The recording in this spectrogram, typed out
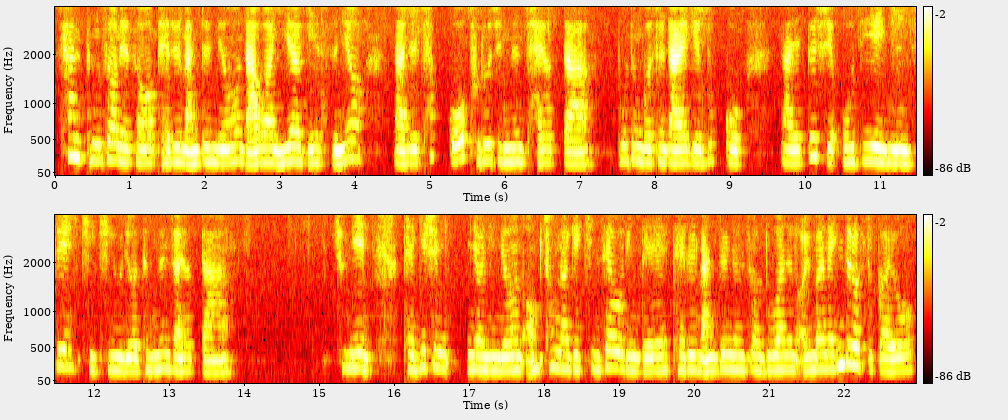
산 등선에서 배를 만들며 나와 이야기했으며 나를 찾고 부르짖는 자였다. 모든 것을 나에게 묻고 나의 뜻이 어디에 있는지 귀 기울여 듣는 자였다. 주님, 120년이면 엄청나게 긴 세월인데 배를 만들면서 노아는 얼마나 힘들었을까요?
